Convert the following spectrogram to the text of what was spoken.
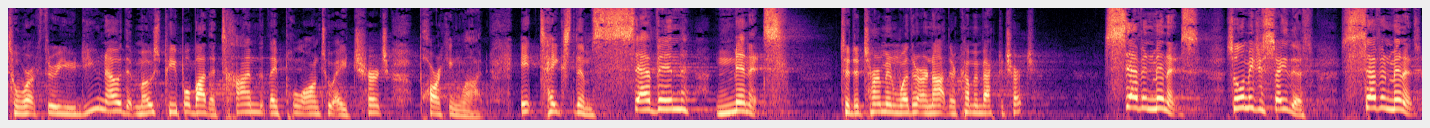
to work through you. Do you know that most people, by the time that they pull onto a church parking lot, it takes them seven minutes to determine whether or not they're coming back to church? Seven minutes. So let me just say this seven minutes,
